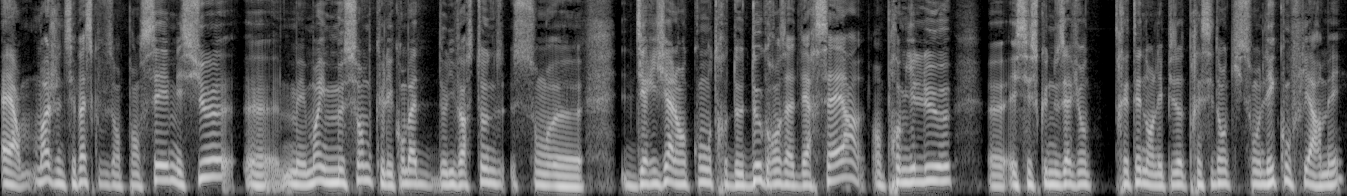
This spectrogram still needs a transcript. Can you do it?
alors, moi, je ne sais pas ce que vous en pensez, messieurs, euh, mais moi, il me semble que les combats d'Oliver Stone sont euh, dirigés à l'encontre de deux grands adversaires. En premier lieu, euh, et c'est ce que nous avions traité dans l'épisode précédent, qui sont les conflits armés.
